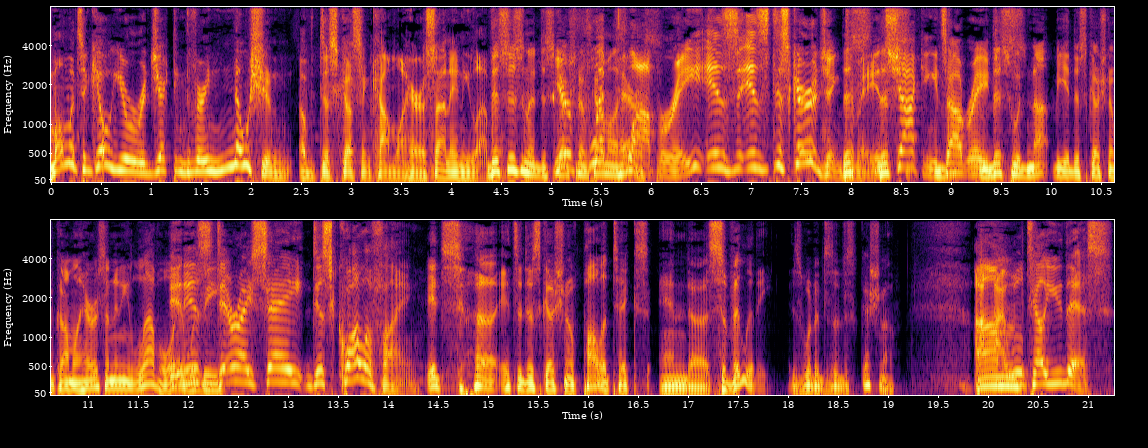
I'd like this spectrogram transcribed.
Moments ago, you were rejecting the very notion of discussing Kamala Harris on any level. This isn't a Your discussion of Kamala Harris. flip-floppery is is discouraging This- to me. It's this- shocking. It's outrageous. This would not be a discussion of Kamala Harris on any level. It would be, dare I say, disqualifying. It's uh, it's a discussion of politics and uh, civility is what it's a discussion of. I- I Um, will tell you this,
